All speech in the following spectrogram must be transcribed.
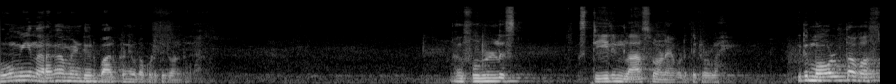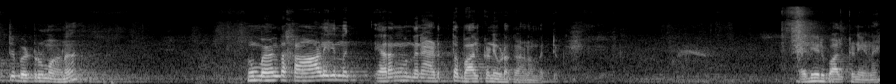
റൂമിൽ നിന്ന് ഇറങ്ങാൻ വേണ്ടി ഒരു ബാൽക്കണി ഇവിടെ കൊടുത്തിട്ടുണ്ട്. ഫുള്ള് സ്റ്റീലും ഗ്ലാസ്സുമാണ് കൊടുത്തിട്ടുള്ളത് ഇത് മുകളിലത്തെ ഫസ്റ്റ് ബെഡ്റൂമാണ് നമുക്ക് മേളത്തെ ഹാളിൽ നിന്ന് ഇറങ്ങുമ്പോൾ തന്നെ അടുത്ത ബാൽക്കണി ഇവിടെ കാണാൻ പറ്റും. വലിയൊരു ബാൽക്കണിയാണേ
